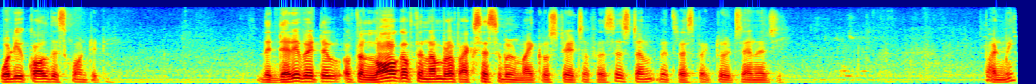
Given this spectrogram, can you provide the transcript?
What do you call this quantity? The derivative of the log of the number of accessible microstates of a system with respect to its energy. Pardon me?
